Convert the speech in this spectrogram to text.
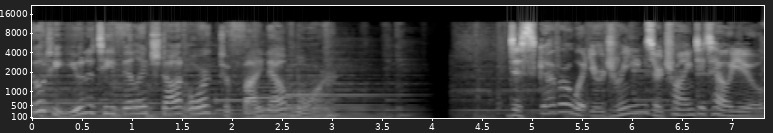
Go to unityvillage.org to find out more. Discover what your dreams are trying to tell you.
